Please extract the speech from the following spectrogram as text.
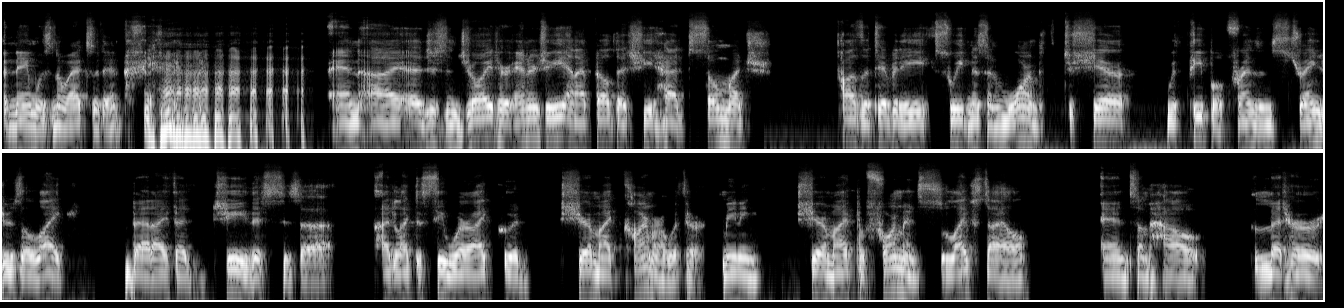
the name was no accident. and I, I just enjoyed her energy, and I felt that she had so much positivity, sweetness, and warmth to share with people, friends and strangers alike, that I thought, gee, this is a, I'd like to see where I could share my karma with her, meaning share my performance lifestyle and somehow let her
